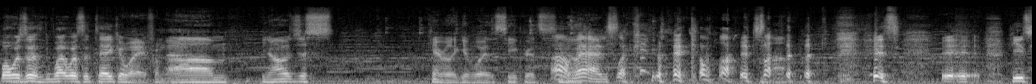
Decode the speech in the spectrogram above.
What was the what was the takeaway from that? Um, you know, I was just can't really give away the secrets. you Oh know. man, it's like, like, come on, it's not, it's it, he's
